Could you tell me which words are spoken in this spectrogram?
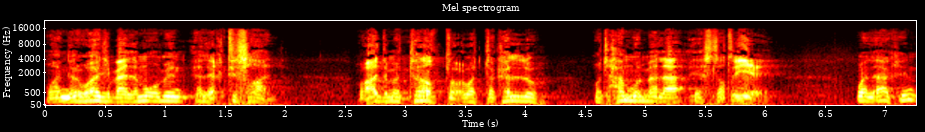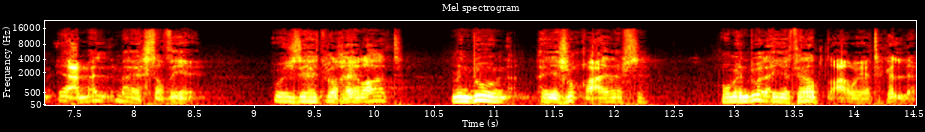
وأن الواجب على المؤمن الاقتصاد وعدم التنطع والتكلف وتحمل ما لا يستطيع ولكن يعمل ما يستطيع. ويجتهد في الخيرات من دون أن يشق على نفسه ومن دون أن يتنطع ويتكلف.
